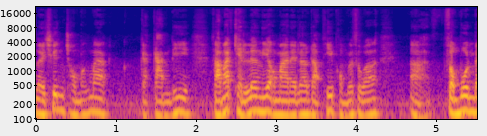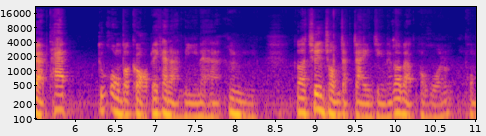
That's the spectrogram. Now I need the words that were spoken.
เลยชื่นชมมากๆ กับการที่สามารถเข็นเรื่องนี้ออกมาในระดับที่ผมรู้สึกว่าอ่าสมบูรณ์แบบแทบทุกองค์ประกอบได้ขนาดนี้นะฮะ อืม ก็ชื่นชมจากใจจริงๆ แล้วก็แบบโอ้โห ผม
